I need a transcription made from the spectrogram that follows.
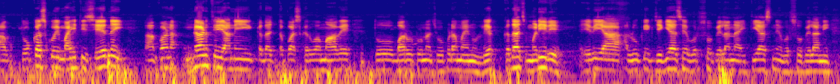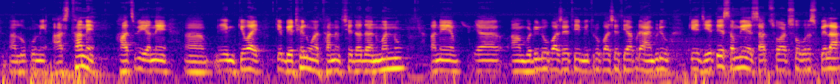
આ ચોક્કસ કોઈ માહિતી છે નહીં પણ ઊંડાણથી આની કદાચ તપાસ કરવામાં આવે તો બારોટોના ચોપડામાં એનો લેખ કદાચ મળી રહે એવી આ અલૌકિક જગ્યા છે. વર્ષો પહેલાંના ઇતિહાસને, વર્ષો પહેલાંની લોકોની આસ્થાને હાચવી અને એમ કહેવાય કે બેઠેલું આ સ્થાનક છે દાદા હનુમાનનું. અને આ આ વડીલો પાસેથી, મિત્રો પાસેથી આપણે સાંભળ્યું કે જે તે સમયે સાતસો, આઠસો વર્ષ પહેલાં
